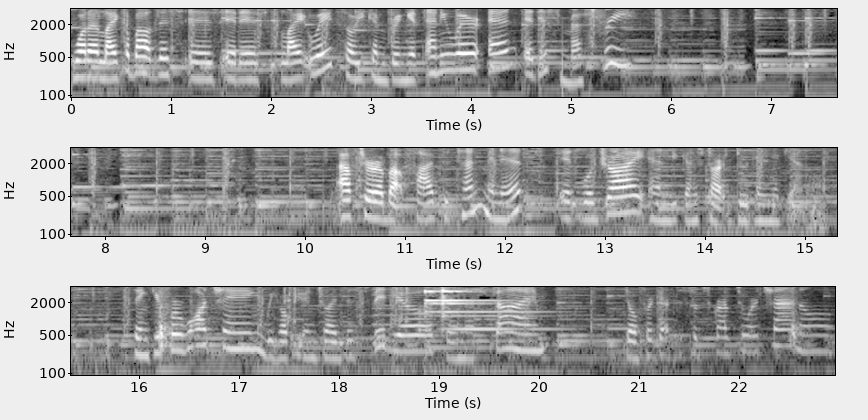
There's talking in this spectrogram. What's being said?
What I like about this is it is lightweight so you can bring it anywhere and it is mess free. After about 5 to 10 minutes, it will dry and you can start doodling again. Thank you for watching. We hope you enjoyed this video. Till next time, don't forget to subscribe to our channel.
